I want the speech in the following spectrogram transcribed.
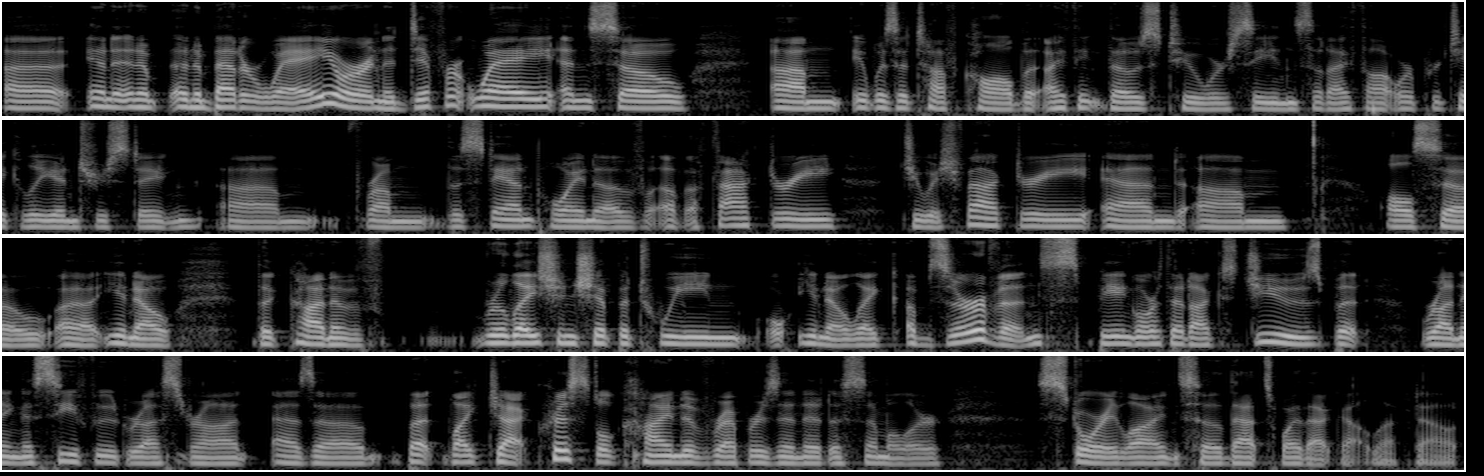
uh, in, in, a, in a better way or in a different way. And so um, it was a tough call, but I think those two were scenes that I thought were particularly interesting um, from the standpoint of, of a factory, Jewish factory, and um, also, uh, you know, the kind of relationship between, you know, like observance, being Orthodox Jews, but running a seafood restaurant as a but like Jack Crystal kind of represented a similar storyline, so that's why that got left out.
